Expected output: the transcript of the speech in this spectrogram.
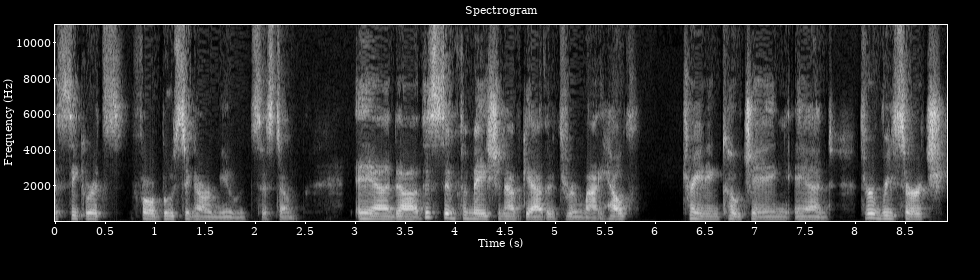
secrets for boosting our immune system. And uh, this is information i've gathered through my health training coaching and through research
